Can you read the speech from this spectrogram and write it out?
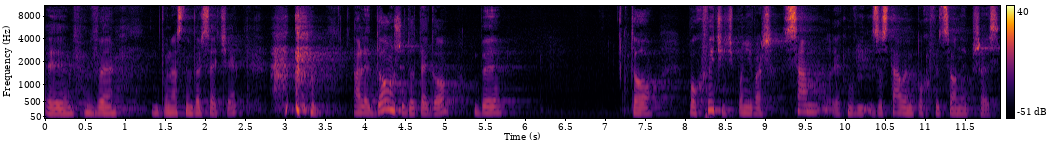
y, w dwunastym wersecie, ale dąży do tego, by to pochwycić, ponieważ sam, jak mówi, zostałem pochwycony przez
